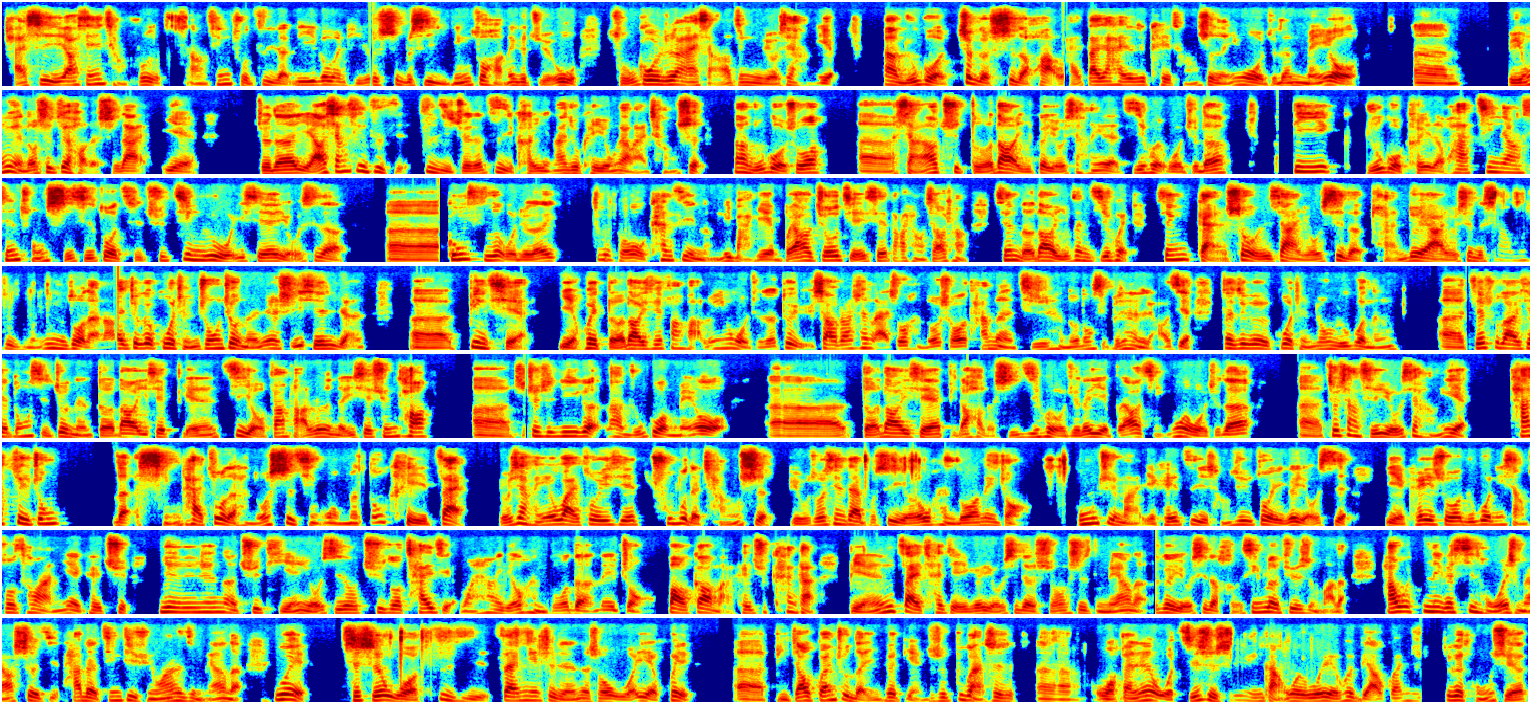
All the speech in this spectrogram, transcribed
还是要先想出想清楚自己的第一个问题，就是不是已经做好那个觉悟，足够热爱想要进入游戏行业。那如果这个是的话，我还大家还是可以尝试的，因为我觉得没有，嗯，永远都是最好的时代，也觉得也要相信自己，自己觉得自己可以，那就可以勇敢来尝试。那如果说，呃，想要去得到一个游戏行业的机会，我觉得第一，如果可以的话，尽量先从实习做起，去进入一些游戏的呃公司。我觉得这个时候我看自己能力吧，也不要纠结一些大厂小厂，先得到一份机会，先感受一下游戏的团队啊，游戏的项目是怎么运作的，然后在这个过程中就能认识一些人，呃，并且也会得到一些方法论。因为我觉得对于校招生来说，很多时候他们其实很多东西不是很了解，在这个过程中如果能。呃，接触到一些东西，就能得到一些别人既有方法论的一些熏陶，呃，这是第一个。那如果没有呃得到一些比较好的实习机会，我觉得也不要紧，因为我觉得呃，就像其实游戏行业它最终的形态做的很多事情，我们都可以在。游戏行业外做一些初步的尝试，比如说现在不是有很多那种工具嘛，也可以自己尝试去做一个游戏，也可以说如果你想做策划，你也可以去认认真真的去体验游戏，去做拆解。网上也有很多的那种报告嘛，可以去看看别人在拆解一个游戏的时候是怎么样的，这个游戏的核心乐趣是什么的，它那个系统为什么要设计，它的经济循环是怎么样的？因为其实我自己在面试人的时候，我也会。呃，比较关注的一个点就是，不管是呃，我反正我即使是运营岗位，我也会比较关注这个同学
